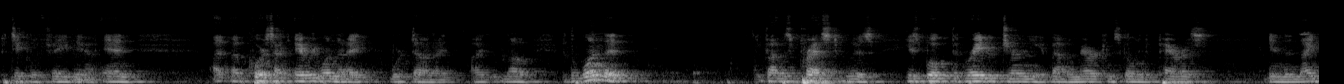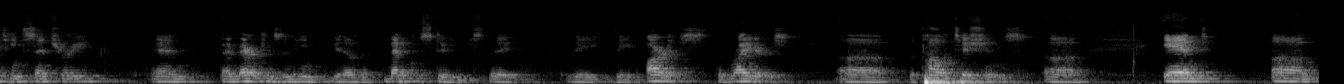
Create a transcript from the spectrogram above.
particular favorite. And I, of course, I, every one that I worked on, I, I love. But the one that, if I was pressed, was his book, The Greater Journey, about Americans going to Paris in the 19th century. And by Americans, I mean, you know, the medical students, the, the, the artists, the writers, uh, the politicians. Uh, and um,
